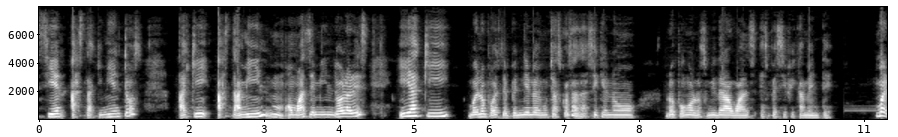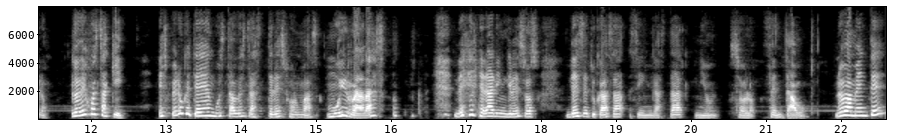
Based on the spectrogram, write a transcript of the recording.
100 hasta 500, aquí hasta 1000 o más de 1000 dólares. Y aquí, bueno, pues dependiendo de muchas cosas, así que no, no pongo los withdraw ones específicamente. Bueno, lo dejo hasta aquí. Espero que te hayan gustado estas tres formas muy raras de generar ingresos desde tu casa sin gastar ni un solo centavo. Nuevamente,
